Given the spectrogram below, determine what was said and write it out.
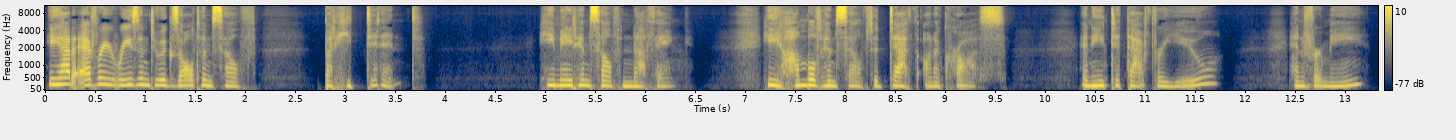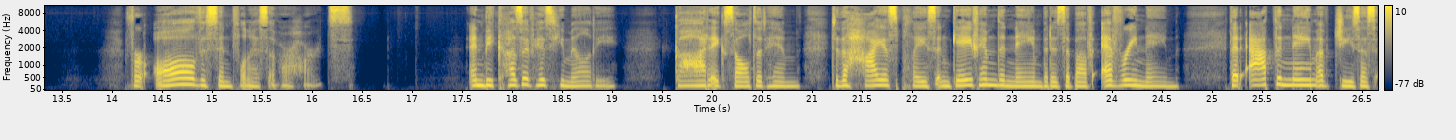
He had every reason to exalt himself, but he didn't. He made himself nothing. He humbled himself to death on a cross. And he did that for you and for me, for all the sinfulness of our hearts. And because of his humility, God exalted him to the highest place and gave him the name that is above every name, that at the name of Jesus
